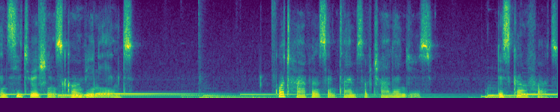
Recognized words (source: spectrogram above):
and situations convenient? What happens in times of challenges, discomfort,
